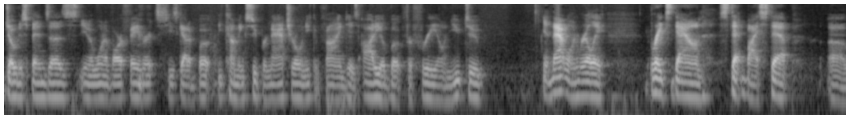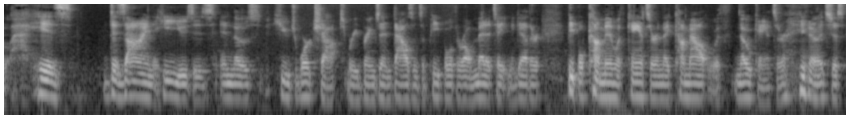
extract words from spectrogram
Joe Dispenza's, you know, one of our favorites. He's got a book, Becoming Supernatural, and you can find his audiobook for free on YouTube. And that one really breaks down step by step uh, his design that he uses in those huge workshops where he brings in thousands of people they're all meditating together. People come in with cancer and they come out with no cancer. You know it's just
